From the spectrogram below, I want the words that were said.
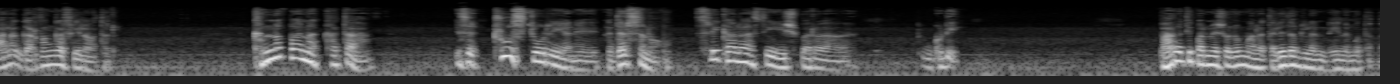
చాలా గర్వంగా ఫీల్ అవుతారు. కన్నప్ప నా కథ ఇస్ ఎ ట్రూ స్టోరీ అనే నిదర్శనం శ్రీకాళహస్తి ఈశ్వర గుడి. పార్వతి పరమేశ్వరులు మన తల్లిదండ్రులను నమ్ముతాం.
